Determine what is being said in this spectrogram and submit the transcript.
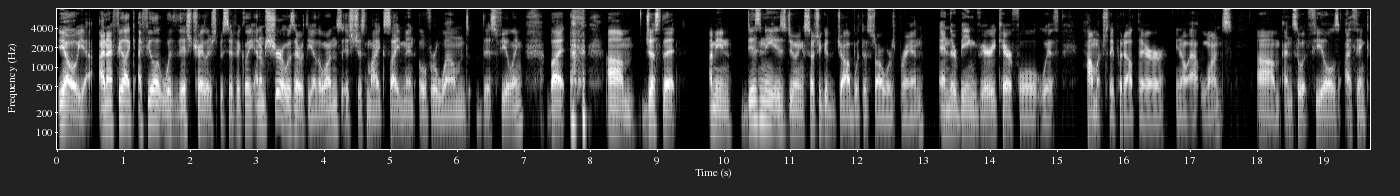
yeah, oh yeah, and I feel like I feel it with this trailer specifically, and I'm sure it was there with the other ones. It's just my excitement overwhelmed this feeling, but um, just that. I mean, Disney is doing such a good job with the Star Wars brand, and they're being very careful with how much they put out there, you know, at once. Um, and so it feels, I think,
